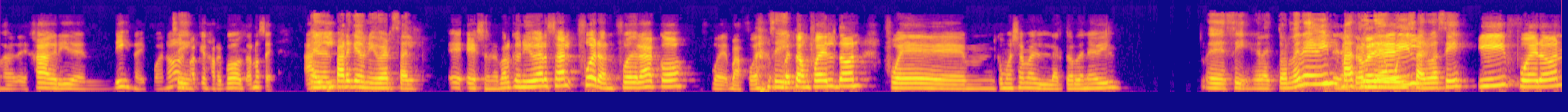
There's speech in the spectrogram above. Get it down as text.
de Hagrid en Disney, pues, ¿no? Sí. El parque Harry Potter, no sé. En Ahí, el parque Universal. eh, eso, en el parque Universal, fueron, fue Draco, fue, va, fue, Sí. fue Tom Felton, fue, mm, ¿cómo se llama el actor de Neville? Eh, sí, el actor de Neville, Matthew de Lewis, Neville. algo así. Y fueron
